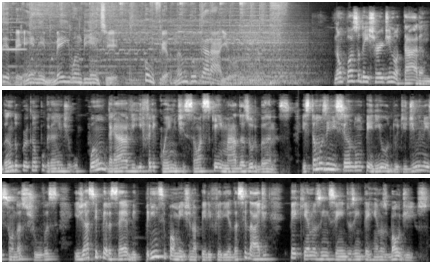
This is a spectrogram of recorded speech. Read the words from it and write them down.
CBN Meio Ambiente, com Fernando Garaio. Não posso deixar de notar, andando por Campo Grande, o quão grave e frequente são as queimadas urbanas. Estamos iniciando um período de diminuição das chuvas e já se percebe, principalmente na periferia da cidade, pequenos incêndios em terrenos baldios.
